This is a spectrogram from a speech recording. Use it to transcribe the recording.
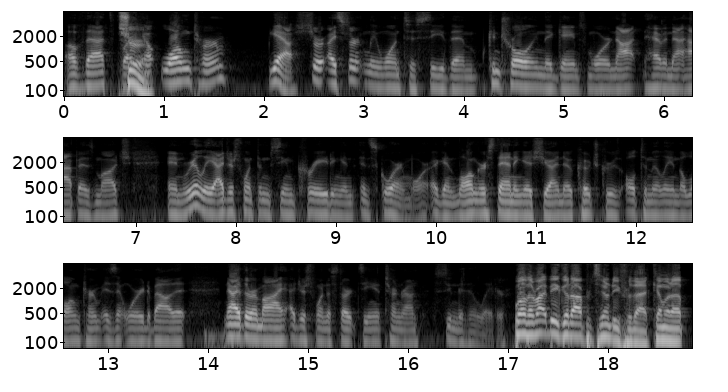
of that. But, sure. Long term, yeah, sure. I certainly want to see them controlling the games more, not having that happen as much. And really, I just want them to see them creating and, and scoring more. Again, longer standing issue. I know Coach Cruz ultimately in the long term isn't worried about it. Neither am I. I just want to start seeing it turn around sooner than later. Well, there might be a good opportunity for that coming up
